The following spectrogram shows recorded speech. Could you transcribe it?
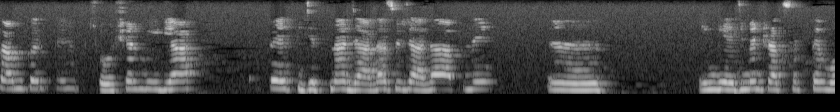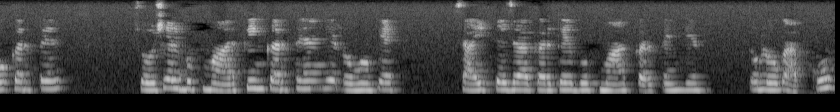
काम करते हैं। सोशल मीडिया पे जितना ज़्यादा से ज़्यादा अपने इंगेजमेंट रख सकते हैं, वो करते हैं। सोशल बुक मार्किंग करते हैं ये लोगों के। साइट पे जा कर के बुक मार्क करते हैं तो लोग आपको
